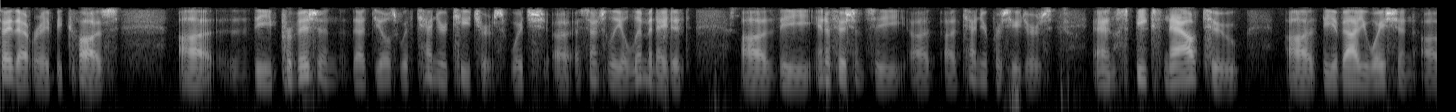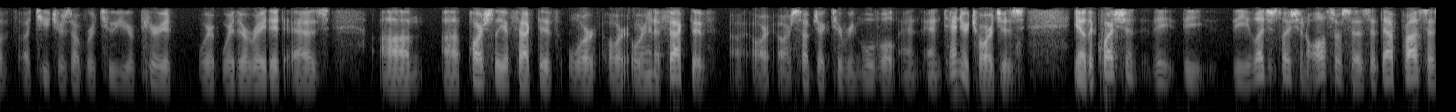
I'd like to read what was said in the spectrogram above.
say that, Ray, because uh, the provision that deals with tenured teachers, which uh, essentially eliminated uh, the inefficiency uh, uh, tenure procedures and speaks now to uh, the evaluation of teachers over a two-year period where, where they're rated as um, uh, partially effective or, or, or ineffective uh, are, are, subject to removal and, and, tenure charges. You know, the question, the, the, the legislation also says that that process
